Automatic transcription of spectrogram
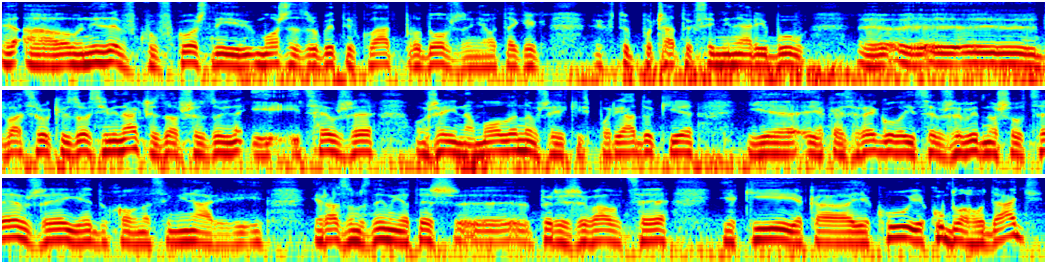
Е, А вони в, кожний може зробити вклад продовження. Отак як хто початок семінарії був е, е, 20 років зовсім інакше, завжди зовсім і, і це вже вже і намолено, вже якийсь порядок є, є якась регула, і це вже видно, що це вже є духовна семінарія. І, і разом з ними я теж е, переживав це, які, яка, яку, яку благодать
